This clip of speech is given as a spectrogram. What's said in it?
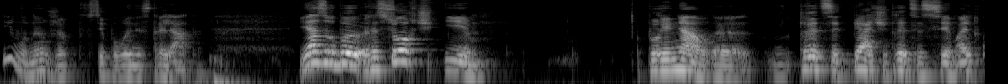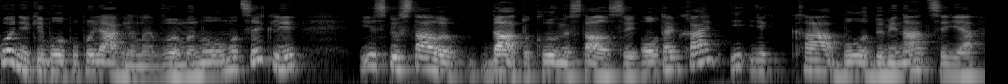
і вони вже всі повинні стріляти. Я зробив ресерч і порівняв е, 35 чи 37 альткоїнів, які були популярними в минулому циклі, і співставив дату, коли вони стали свій all-time high, і яка була домінація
